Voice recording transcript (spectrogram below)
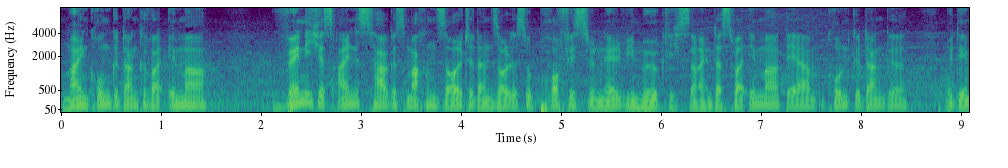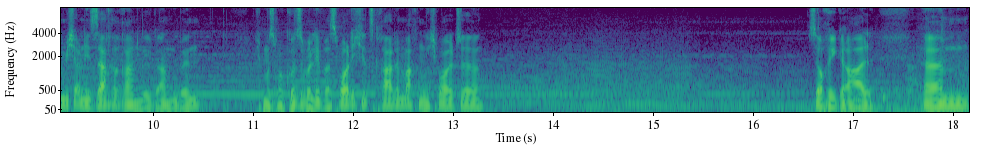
mein Grundgedanke war immer, wenn ich es eines Tages machen sollte, dann soll es so professionell wie möglich sein. Das war immer der Grundgedanke, mit dem ich an die Sache rangegangen bin. Ich muss mal kurz überlegen, was wollte ich jetzt gerade machen? Ich wollte... Ist auch egal. Ähm,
